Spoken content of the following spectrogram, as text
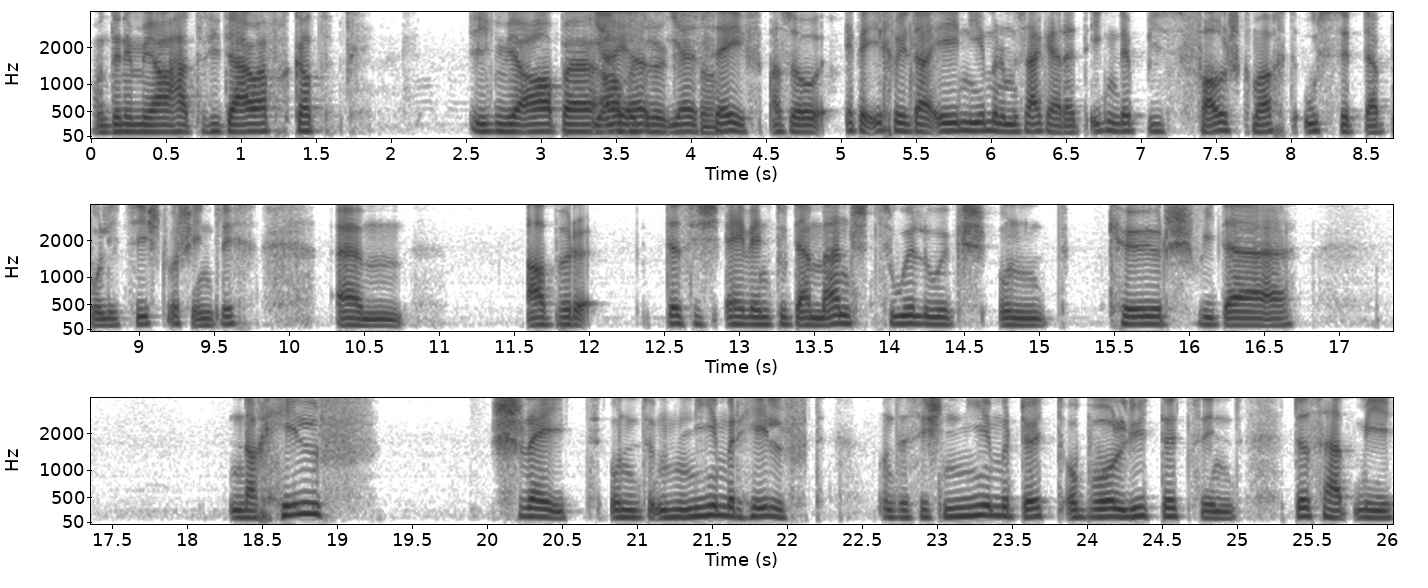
Und dann im Jahr hat er sie die auch einfach gerade irgendwie runter, ja, ja, ja, so. safe. Also, eben, ich will da eh niemandem sagen, er hat irgendetwas falsch gemacht, außer der Polizist wahrscheinlich. Ähm, aber das ist, ey, wenn du dem Menschen zuschaust und hörst, wie der nach Hilfe schreit und niemand hilft und es ist niemand dort, obwohl Leute dort sind, das hat mich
